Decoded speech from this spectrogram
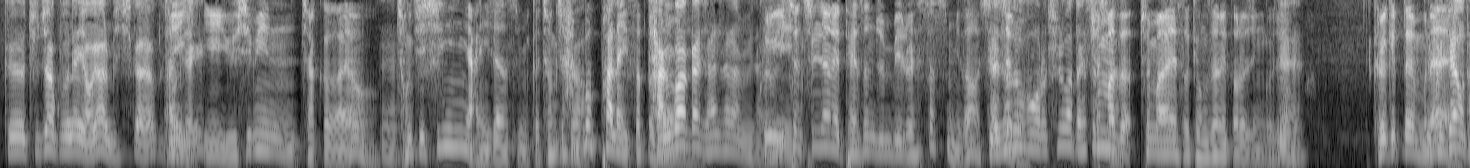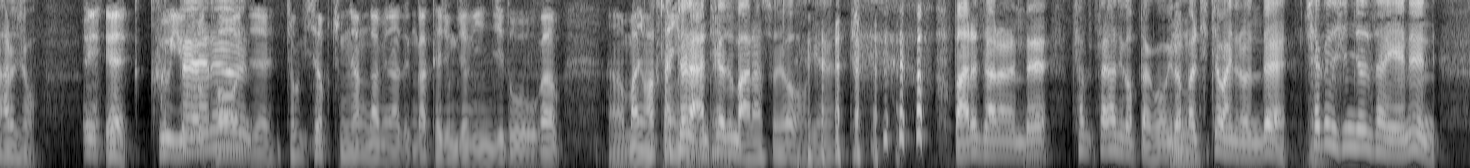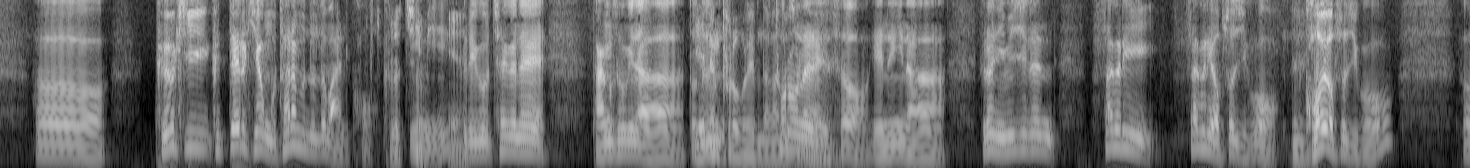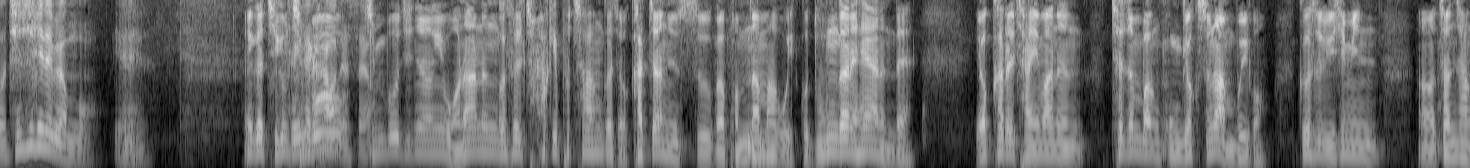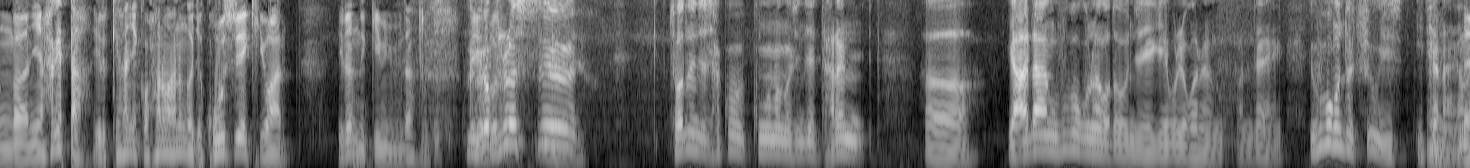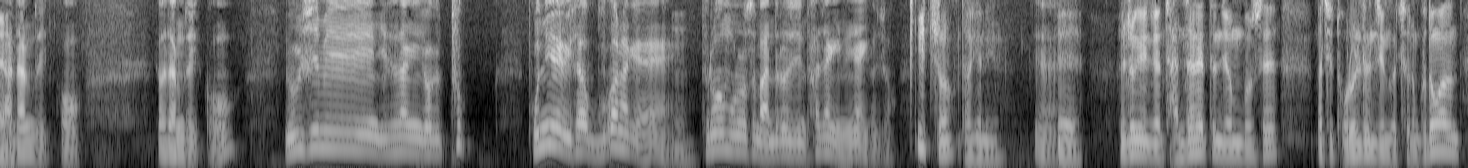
그 주자군에 영향을 미칠까요? 그 아니? 이 유시민 작가가요. 정치 신인이 아니지 않습니까? 정치 그렇죠. 한복판에 있었던 장관까지 한 사람입니다. 그리고 이미. 2007년에 대선 준비를 했었습니다. 대선 실제로. 후보로 출마도 했었죠. 출마 출마해서 경선에 떨어진 거죠. 네. 그렇기 때문에 그때하고 다르죠. 예, 예. 그 이후로 더 이제 정치적 중량감이라든가 대중적인 인지도가 어, 많이 확산이 그때는. 안티가 좀 많았어요. 예. 말은 잘하는데 참 싸가지가 없다고 이런 음. 말 진짜 많이 들었는데 최근 10년 사이에는 어, 그 기, 그때를 기억 못 하는 분들도 많고. 그렇죠. 이미. 예. 그리고 최근에 방송이나 또는 예능 프로그램 나가면서. 토론회에서 예능이나 그런 이미지는 싸그리, 싸그리 없어지고 네. 거의 없어지고 어, 지식인의 면모. 예. 네. 그러니까 지금 진보 강화됐어요. 진보 진영이 원하는 것을 정확히 포착한 거죠. 가짜 뉴스가 범람하고 있고 누군가는 해야 하는데 역할을 자임하는 최전방 공격수는 안 보이고 그것을 유시민 어, 전 장관이 하겠다 이렇게 하니까 환호하는 거죠. 고수의 기환 이런 느낌입니다. 그래서. 그거 플러스 저는 이제 자꾸 궁금한 것이 이제 다른 어 야당 후보군하고도 이제 얘기해 보려고 하는 건데 이 후보군도 쭉 있, 잖아요 네. 야당도 있고 여당도 있고 유시민 이사장이 여기 툭 본인의 의사와 무관하게 음. 들어옴으로써 만들어진 파장이 있느냐 이거죠. 있죠, 당연히. 예. 예. 일종의 이제 잔잔했던 연못에 마치 돌을 던진 것처럼 그동안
